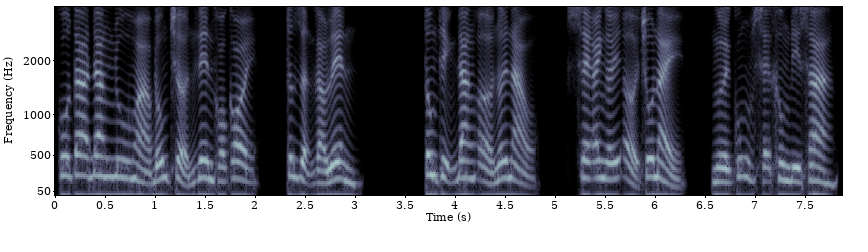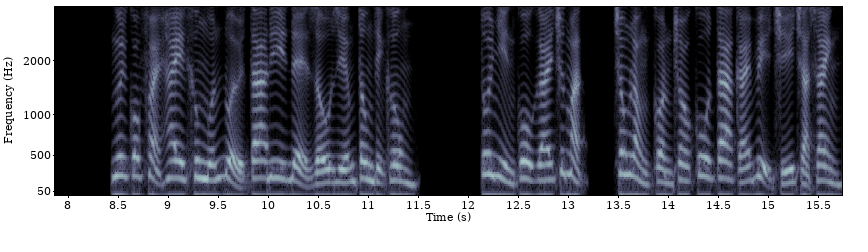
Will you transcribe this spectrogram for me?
cô ta đang nhu hòa bỗng trở nên khó coi, tức giận gào lên. Tông Thịnh đang ở nơi nào, xe anh ấy ở chỗ này, người cũng sẽ không đi xa. Ngươi có phải hay không muốn đuổi ta đi để giấu giếm Tông Thịnh không? Tôi nhìn cô gái trước mặt, trong lòng còn cho cô ta cái vị trí trà xanh.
